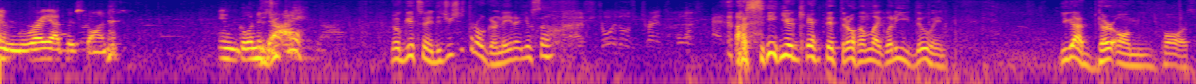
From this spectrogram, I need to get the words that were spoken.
am right at this spawn. I'm going to Did die. No, get. Did you just throw a grenade at yourself? I seen your character throw. I'm like, what are you doing? You got dirt on me. Pause.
